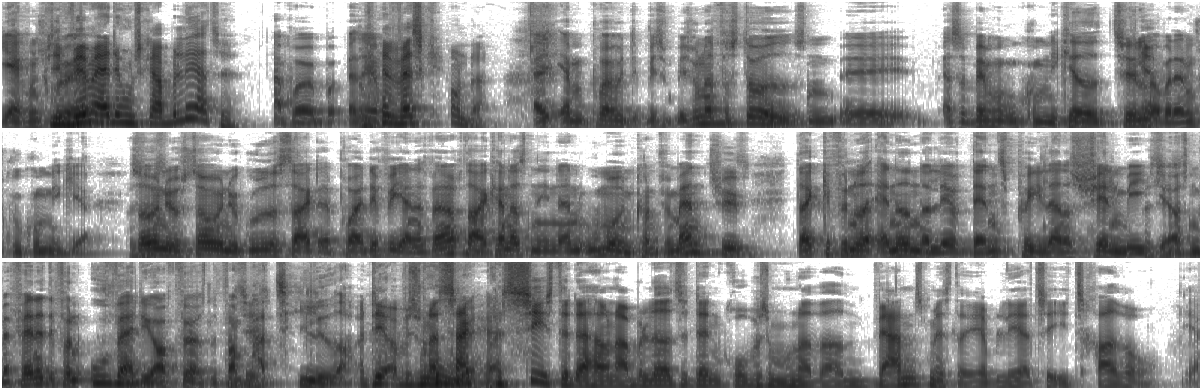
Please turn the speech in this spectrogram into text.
Ja, hun Fordi skulle... hvem er det, hun skal appellere til? Jeg prøver, altså, jeg, Hvad skal hun der? Altså, Jamen, prøv, hvis, hvis hun havde forstået, sådan, øh, altså, hvem hun kommunikerede til, Ja. ja. og hvordan hun skulle kommunikere, så havde hun jo, så havde hun jo gået ud og sagt, at prøv at det er fordi, Anders Vandopslag, han er sådan en eller anden umoden konfirmand-type, der ikke kan finde af andet end at lave dans på en eller anden social medie, og sådan, hvad fanden er det for en uværdig opførsel for en Præcis. partileder? Og, det, og hvis hun havde sagt Puha. præcis det der, havde hun appelleret til den gruppe, som hun har været verdensmester i at appellere til i 30 år. Ja.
